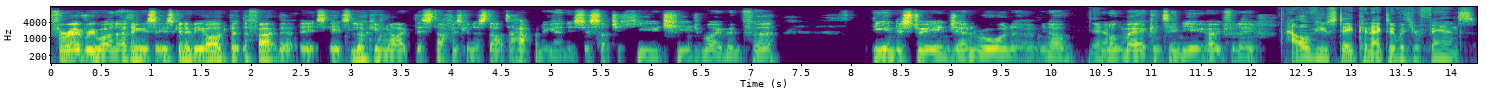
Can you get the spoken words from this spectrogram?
for everyone. I think it's it's going to be odd, but the fact that it's it's looking like this stuff is going to start to happen again is just such a huge, huge moment for the industry in general. And uh, you know, Yeah. long may it continue. Hopefully, How have you stayed connected with your fans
